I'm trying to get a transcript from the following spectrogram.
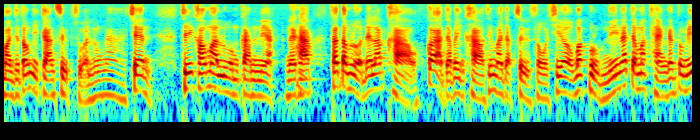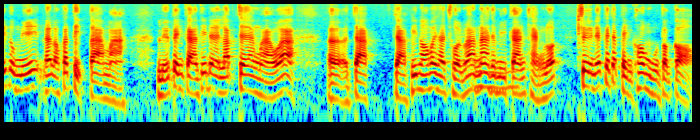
มันจะต้องมีการสืบสวนล่วงหน้า เช่น ที่เขามารวมกันเนี่ยนะครับถ้าตำรวจได้รับข่าวก็อาจจะเป็นข่าวที่มาจากสื่อโซเชียลว่ากลุ่มนี้น่าจะมาแข่งกันตรงนี้ตรงนี้แล้วเราก็ติดตามมา หรือเป็นการที่ได้รับแจ้งมาว่าเอ่อจาก จากพี่น้องประชาชนว่าน่าจะมีการแข่งรถ ซึ่งอันนี้ก็จะเป็นข้อมูลประกอบ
